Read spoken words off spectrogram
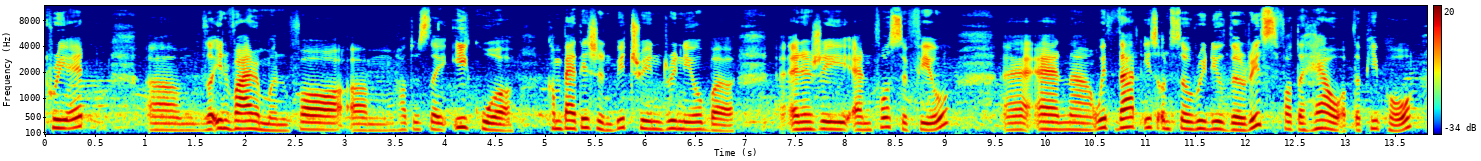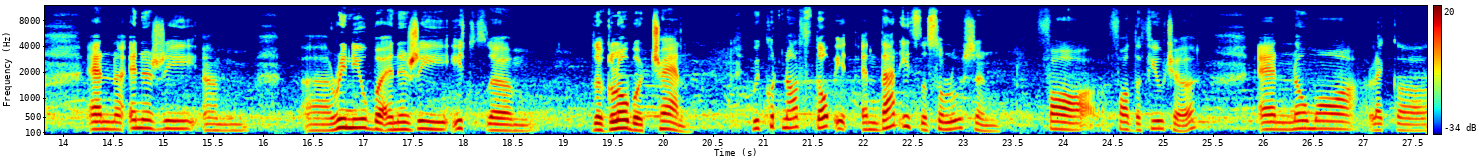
create um, the environment for um, how to say equal competition between renewable energy and fossil fuel. Uh, and uh, with that, it also reduce the risk for the health of the people. And uh, energy, um, uh, renewable energy is um, the global trend. We could not stop it, and that is the solution for for the future. And no more like uh,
